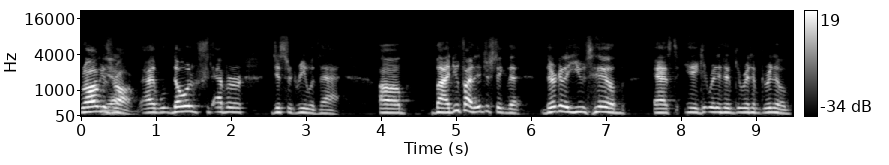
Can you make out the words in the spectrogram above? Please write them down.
wrong is yeah. wrong. I will. No one should ever disagree with that. Um, but I do find it interesting that they're going to use him as to, hey, get rid of him, get rid of him, get rid of him.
